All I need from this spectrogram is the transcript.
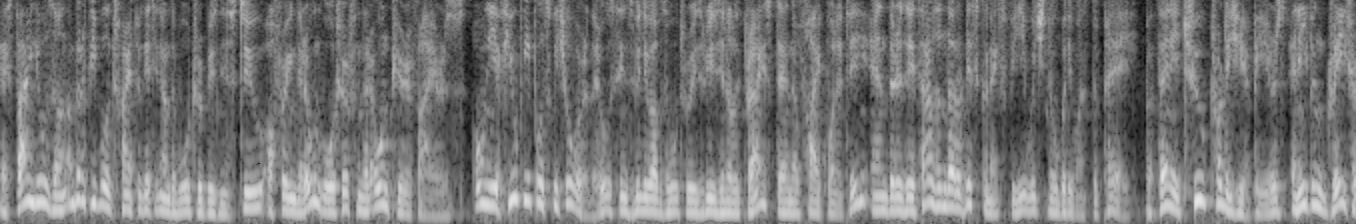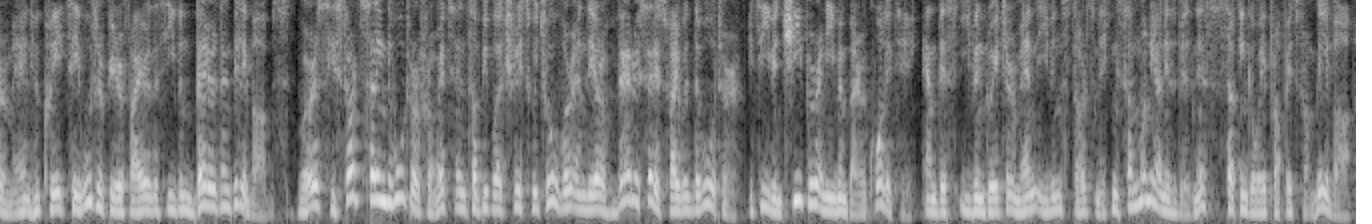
As time goes on, other people try to get in on the water business too, offering their own water from their own purifiers. Only a few people switch over though, since Billy Bob's water is reasonably priced and of high quality, and there is a $1,000 disconnect fee which nobody wants to pay. But then a true prodigy appears, an even greater man who creates a water purifier that's even better than Billy Bob's. Worse, he starts selling the water from it, and some people actually switch over and they are very satisfied with the water. It's even cheaper and even better quality. And this even greater man even starts making some money on his business, sucking away profits from Billy Bob.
